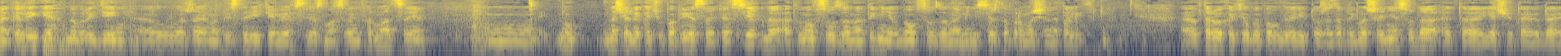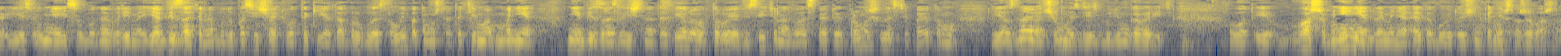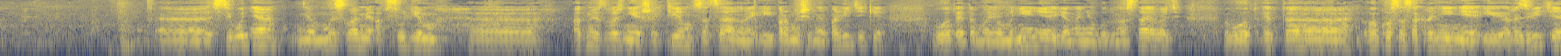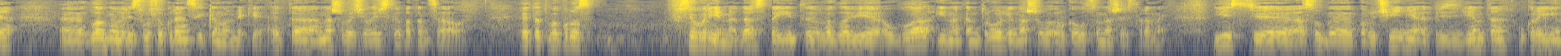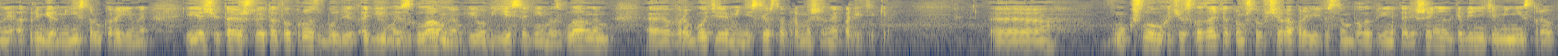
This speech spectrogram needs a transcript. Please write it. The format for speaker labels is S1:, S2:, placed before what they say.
S1: Уважаемые коллеги, добрый день, Э, уважаемые представители средств массовой информации. Ну, вначале хочу поприветствовать вас всех, да, от вновь созданного, от имени вновь созданного Министерства промышленной политики. Э, Второе, хотел бы поблагодарить тоже за приглашение сюда. Это, я считаю, да, если у меня есть свободное время, я обязательно буду посещать вот такие да, круглые столы, потому что эта тема мне не безразлична, это первое. Второе, я действительно 25 лет промышленности, поэтому я знаю, о чем мы здесь будем говорить. Вот. И ваше мнение для меня, это будет очень, конечно же, важно. Э, Сегодня мы с вами обсудим э, одну из важнейших тем социальной и промышленной политики. Вот это мое мнение, я на нем буду настаивать. Вот это вопрос о сохранении и развитии э, главного ресурса украинской экономики. Это нашего человеческого потенциала. Этот вопрос все время да, стоит во главе угла и на контроле нашего руководства нашей страны. Есть э, особое поручение от президента Украины, от премьер-министра Украины. И я считаю, что этот вопрос будет одним из главных, и он есть одним из главных э, в работе Министерства промышленной политики. Э, Ну, к слову, хочу сказать о том, что вчера правительством было принято решение на Кабинете министров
